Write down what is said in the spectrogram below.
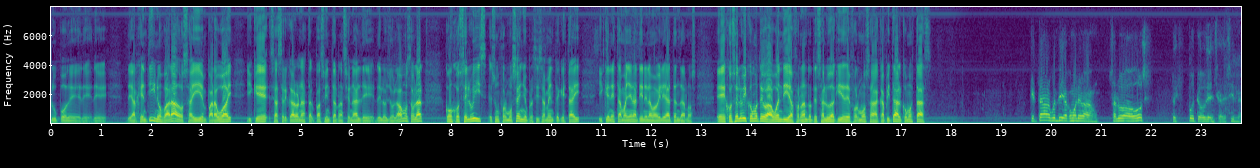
grupo de, de, de, argentinos varados ahí en Paraguay y que se acercaron hasta el paso internacional de, Loyola. Vamos a hablar con José Luis, es un formoseño precisamente que está ahí y que en esta mañana tiene la amabilidad de atendernos. Eh, José Luis, ¿cómo te va? Buen día, Fernando te saluda aquí desde Formosa Capital, ¿cómo estás? ¿Qué tal? Buen día, ¿cómo le va? Saludos a vos, tu audiencia, decime.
